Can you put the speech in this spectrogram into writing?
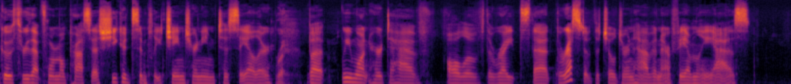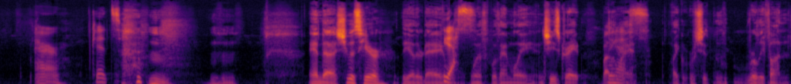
go through that formal process. She could simply change her name to Sailor, Right. but we want her to have all of the rights that the rest of the children have in our family as our kids. Mm, mm-hmm. And uh, she was here the other day Yes. with, with Emily, and she's great, by the Yes. way. Like, she's really fun.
